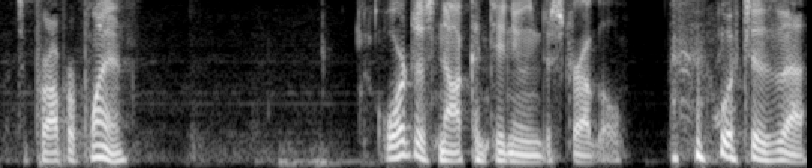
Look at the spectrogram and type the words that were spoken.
that's a proper plan. Or just not continuing to struggle, which is a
